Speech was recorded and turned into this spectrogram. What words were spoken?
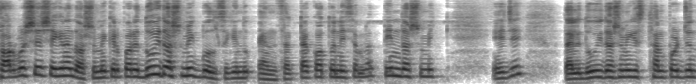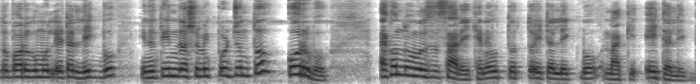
সর্বশেষ এখানে দশমিকের পরে দুই দশমিক বলছে, কিন্তু অ্যান্সারটা কত নিছি আমরা? তিন দশমিক। এই যে, তাহলে দুই দশমিক স্থান পর্যন্ত বর্গমূল এটা লিখব, কিন্তু তিন দশমিক পর্যন্ত করব। এখন তুমি বলছো, স্যার, এখানে উত্তর তো এটা লিখব নাকি এইটা লিখব?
